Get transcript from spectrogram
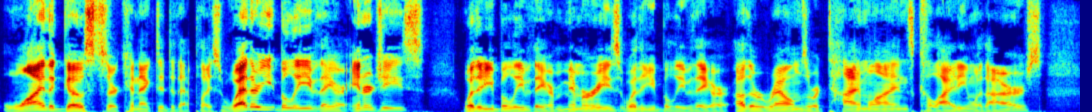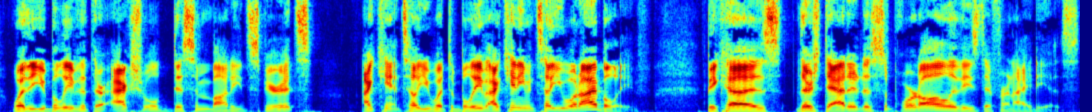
why the ghosts are connected to that place. Whether you believe they are energies, whether you believe they are memories, whether you believe they are other realms or timelines colliding with ours, whether you believe that they're actual disembodied spirits, I can't tell you what to believe. I can't even tell you what I believe because there's data to support all of these different ideas.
